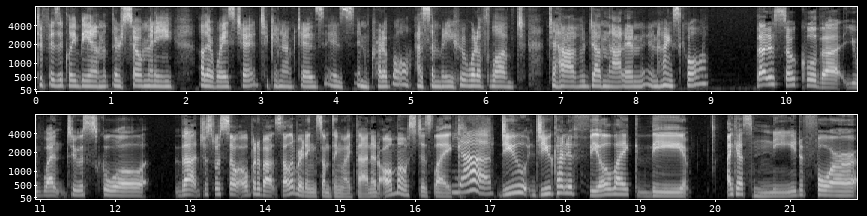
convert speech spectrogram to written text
to physically be in that there's so many other ways to to connect is is incredible as somebody who would have loved to have done that in in high school That is so cool that you went to a school that just was so open about celebrating something like that. And it almost is like Yeah. do you do you kind of feel like the I guess need for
